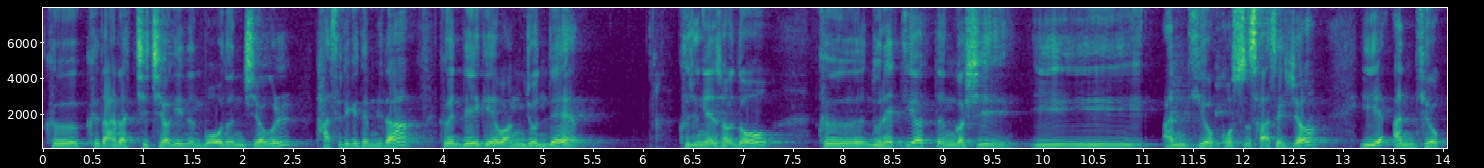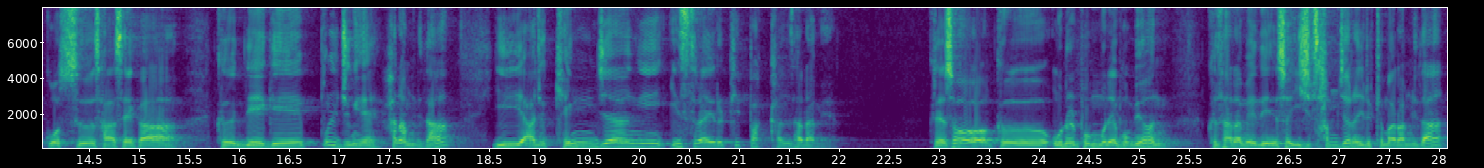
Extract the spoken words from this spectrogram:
그, 그 나라 지 지역에 있는 모든 지역을 다스리게 됩니다. 그 네 개의 왕조인데 그 중에서도 그 눈에 띄었던 것이 이 안티오코스 사세죠. 이 안티오코스 사세가 그 네 개의 뿔 중에 하나입니다. 이 아주 굉장히 이스라엘을 핍박한 사람이에요. 그래서 그 오늘 본문에 보면 그 사람에 대해서 23절은 이렇게 말합니다.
